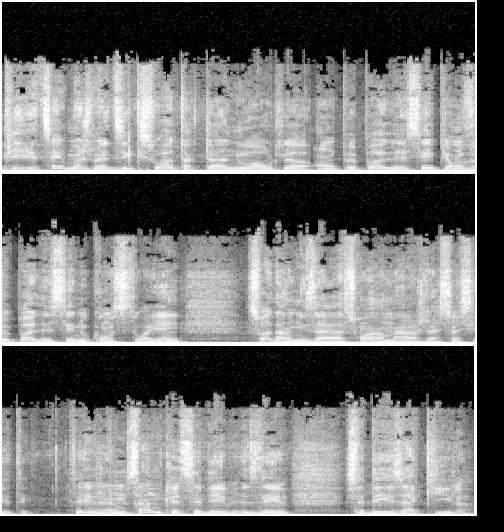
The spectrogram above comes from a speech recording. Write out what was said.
Puis, tu sais, moi, je me dis qu'il soit autochtone ou autre, là, on peut pas laisser, puis on veut pas laisser nos concitoyens soit dans la misère, soit en marge de la société. Tu sais, il me semble que c'est des, des c'est des acquis, là.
